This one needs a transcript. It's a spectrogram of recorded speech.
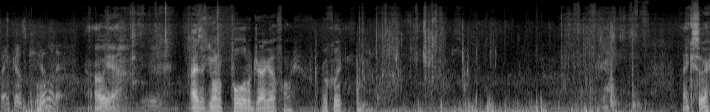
Senko's killing it. Oh yeah. Isaac, you want to pull a little drag out for me, real quick? There we go. Thank you, sir.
